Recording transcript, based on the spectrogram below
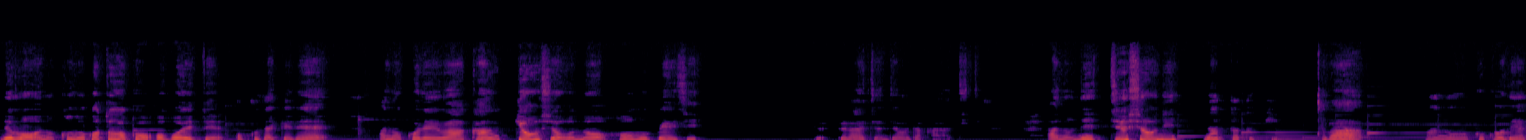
でも、あの、このことをこう、覚えておくだけで、あの、これは環境省のホームページ。クラーちゃん邪魔だからあの、熱中症になった時は、あの、ここで、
